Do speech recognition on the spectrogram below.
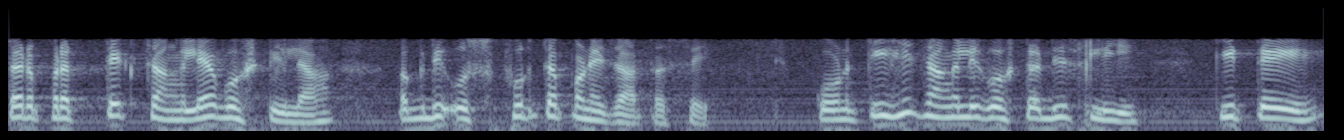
तर प्रत्येक चांगल्या गोष्टीला अगदी उत्स्फूर्तपणे जात असे. कोणतीही चांगली गोष्ट दिसली की ते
